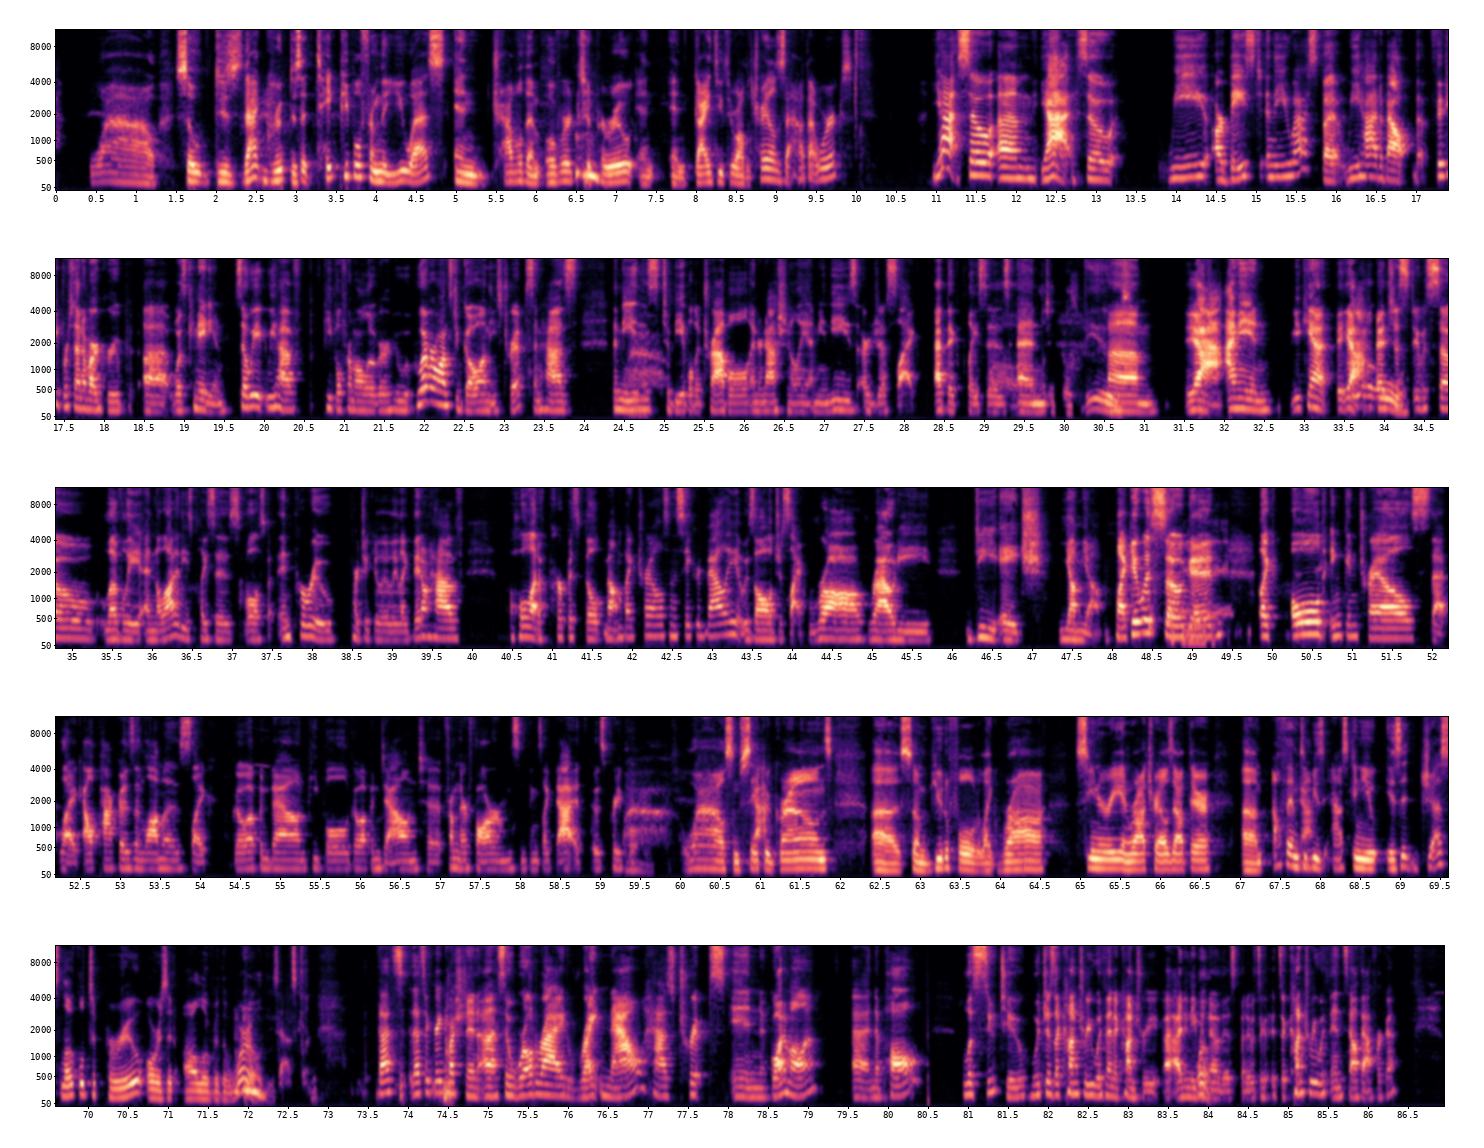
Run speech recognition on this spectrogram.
Wow. So does that group does it take people from the US and travel them over to Peru and and guide you through all the trails? Is that how that works? Yeah. So, um, yeah. So we are based in the U.S., but we had about fifty percent of our group uh, was Canadian. So we we have people from all over who whoever wants to go on these trips and has the means wow. to be able to travel internationally. I mean, these are just like epic places, Whoa, and um, yeah. I mean, you can't. Yeah, Whoa. it's just it was so lovely, and a lot of these places, well, in Peru particularly, like they don't have a whole lot of purpose built mountain bike trails in the Sacred Valley. It was all just like raw, rowdy, DH, yum yum. Like it was so good. Like old Incan trails that like alpacas and llamas like go up and down, people go up and down to from their farms and things like that. It, it was pretty cool. Wow. wow. Some sacred yeah. grounds, uh, some beautiful like raw scenery and raw trails out there. Um, Alpha MTB yeah. is asking you, is it just local to Peru or is it all over the world? He's asking. That's that's a great question. Uh, so World Ride right now has trips in Guatemala, uh, Nepal, Lesotho, which is a country within a country. I, I didn't even Whoa. know this, but it was a, it's a country within South Africa.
